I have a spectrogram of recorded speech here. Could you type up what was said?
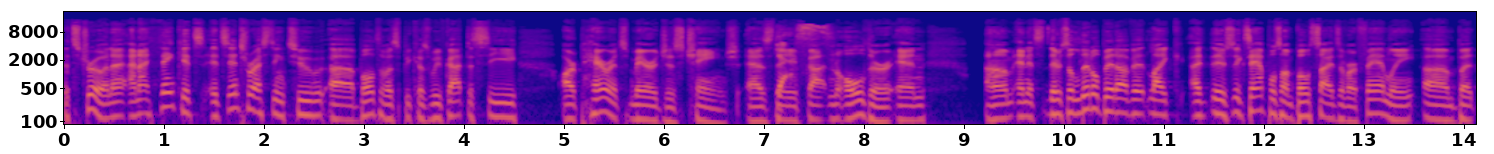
It's true, and I and I think it's it's interesting to uh, both of us because we've got to see our parents' marriages change as they've Yes. gotten older, and um, and it's there's a little bit of it like I, there's examples on both sides of our family, um, but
